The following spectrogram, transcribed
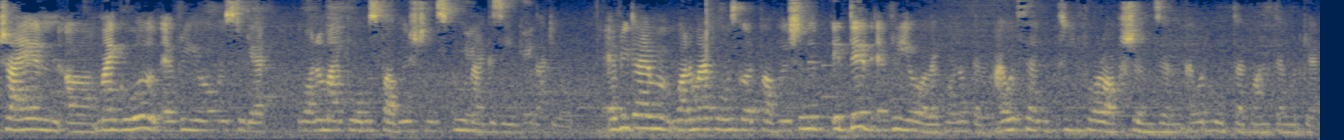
try and uh, my goal every year was to get one of my poems published in the school magazine for that year. Every time one of my poems got published, and it, it did every year, like one of them, I would send three, four options, and I would hope that one of them would get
